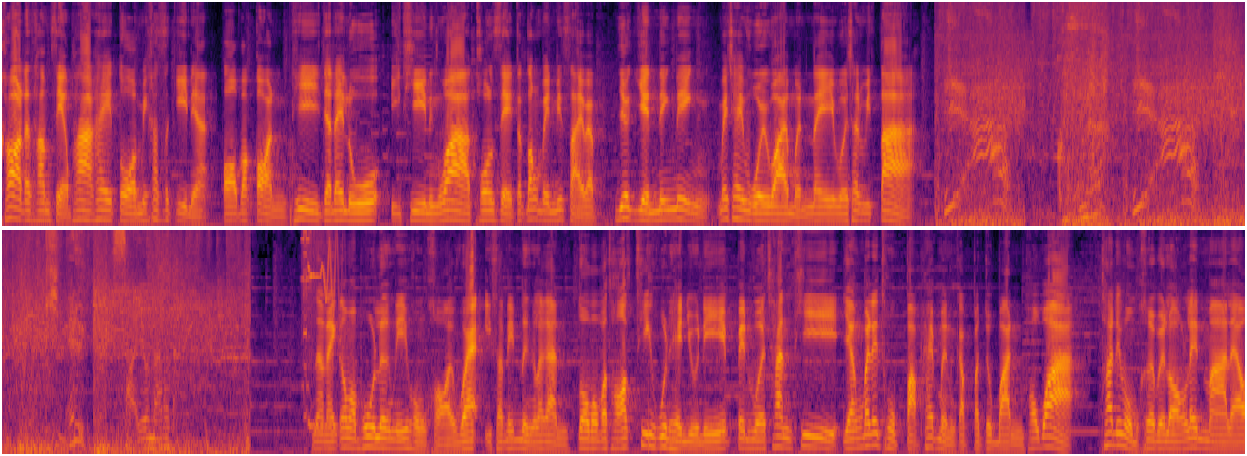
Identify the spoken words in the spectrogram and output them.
เขาอาจจะทำเสียงภาคให้ตัวมิคาสกิเนี่ยออกมาก่อนที่จะได้รู้อีกทีหนึ่งว่าโทนเสียงจะต้องเป็นนิสัยแบบเยือกเย็นนิ่งๆ ไม่ใช่โวยวายเหมือนในเวอร์ชันวิต้าไหนก็มาพูดเรื่องนี้ผมขอแวะอีกสักนิดหนึ่งแล้วกัน ตัวบอบทอสที่คุณเห็นอยู่นี้เป็นเวอร์ชั่นที่ยังไม่ได้ถูกปรับให้เหมือนกับปัจจุบัน เพราะว่า ถ้าที่ผมเคยไปลองเล่นมาแล้ว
